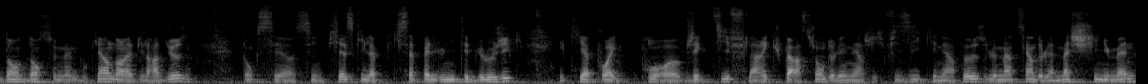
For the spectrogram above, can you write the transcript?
dans, dans, ce même bouquin, dans La ville radieuse. Donc c'est une pièce qui, qui s'appelle l'unité biologique et qui a pour, pour objectif la récupération de l'énergie physique et nerveuse, le maintien de la machine humaine,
